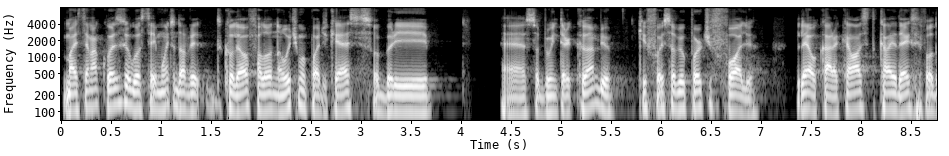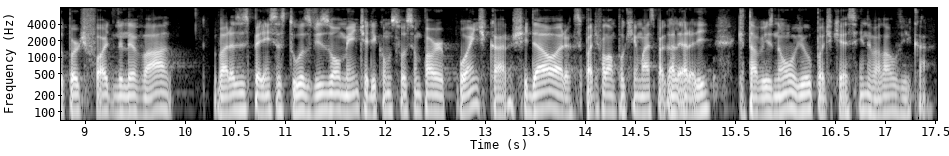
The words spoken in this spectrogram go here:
Mas tem uma coisa que eu gostei muito do que o Léo falou no último podcast sobre, é, sobre o intercâmbio, que foi sobre o portfólio. Léo, cara, aquela, aquela ideia que você falou do portfólio de levar várias experiências tuas visualmente ali, como se fosse um PowerPoint, cara, achei da hora. Você pode falar um pouquinho mais pra galera ali, que talvez não ouviu o podcast ainda, vai lá ouvir, cara.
